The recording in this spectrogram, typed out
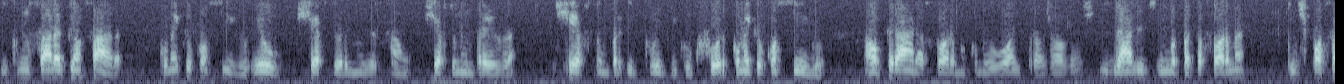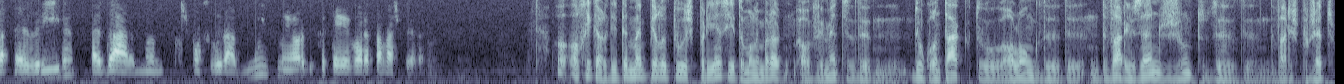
e começar a pensar como é que eu consigo, eu, chefe de organização, chefe de uma empresa, chefe de um partido político, o que for, como é que eu consigo alterar a forma como eu olho para os jovens e dar-lhes uma plataforma que lhes possa abrir a dar uma responsabilidade muito maior do que até agora estava à espera. Oh, Ricardo, e também pela tua experiência, e estou-me a lembrar, obviamente, de, do contacto ao longo de, de, de vários anos junto de, vários projetos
